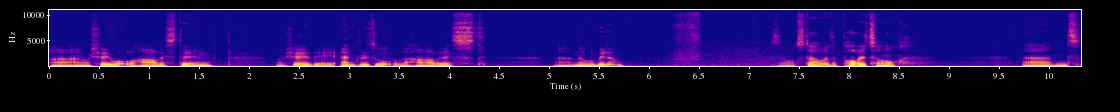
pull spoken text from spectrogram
and I'll show you what we're harvesting. I'll show you the end result of the harvest and then we'll be done. So we'll start with the polytunnel and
